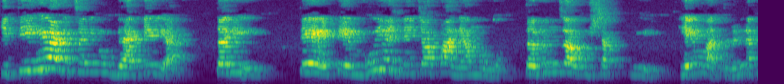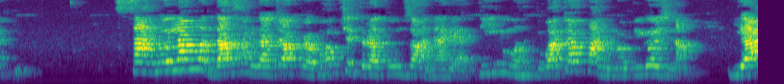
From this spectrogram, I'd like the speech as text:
कितीही अडचणी उभ्या केल्या तरी ते टेंबू योजनेच्या पाण्यामुळे तरुण जाऊ शकतील हे मात्र नक्की. सांगोला मतदारसंघाच्या प्रभाव क्षेत्रातून जाणाऱ्या तीन महत्त्वाच्या पाणलोट योजना या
